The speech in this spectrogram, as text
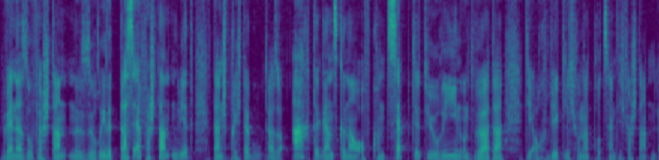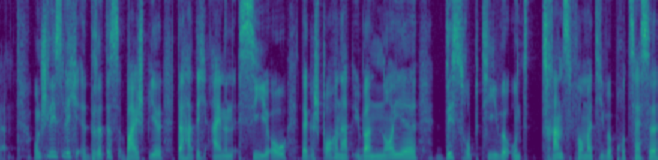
wenn er so verstanden, so redet, dass er verstanden wird, dann spricht er gut. Also achte ganz genau auf Konzepte, Theorien und Wörter, die auch wirklich hundertprozentig verstanden werden. Und schließlich äh, drittes Beispiel, da hatte ich einen CEO, der gesprochen hat über neue, disruptive und transformative Prozesse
